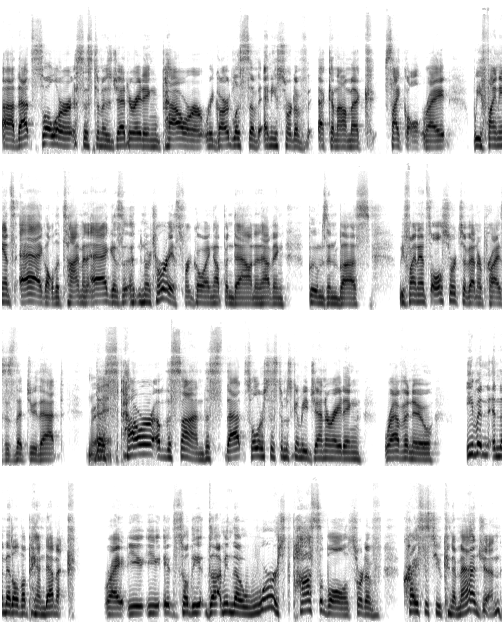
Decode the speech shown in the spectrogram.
Uh, that solar system is generating power regardless of any sort of economic cycle, right? We finance ag all the time, and ag is notorious for going up and down and having booms and busts. We finance all sorts of enterprises that do that. Right. This power of the sun, this that solar system is going to be generating revenue even in the middle of a pandemic right? You, you it, so the, the i mean the worst possible sort of crisis you can imagine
